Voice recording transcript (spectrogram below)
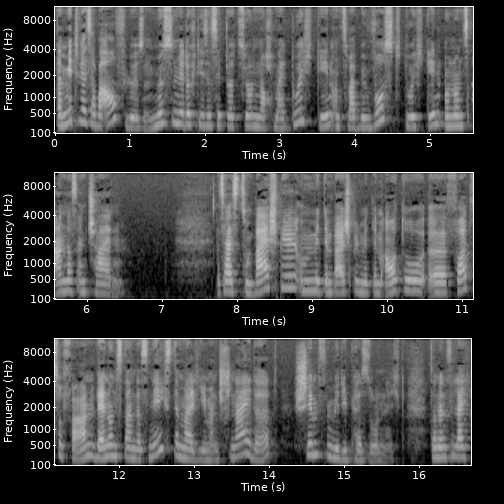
Damit wir es aber auflösen, müssen wir durch diese Situation nochmal durchgehen, und zwar bewusst durchgehen und uns anders entscheiden. Das heißt zum Beispiel, um mit dem Beispiel mit dem Auto äh, fortzufahren, wenn uns dann das nächste Mal jemand schneidet, schimpfen wir die Person nicht, sondern vielleicht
